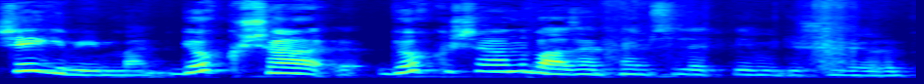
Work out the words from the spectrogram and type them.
şey gibiyim ben. Gökkuşağı gökkuşağını bazen temsil ettiğimi düşünüyorum.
